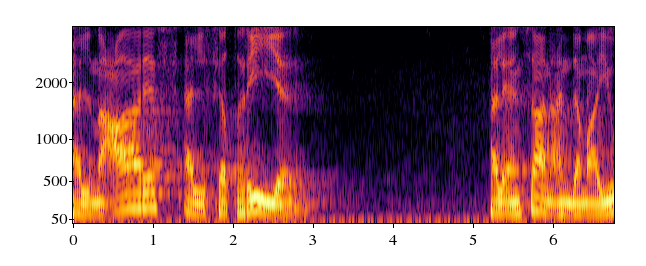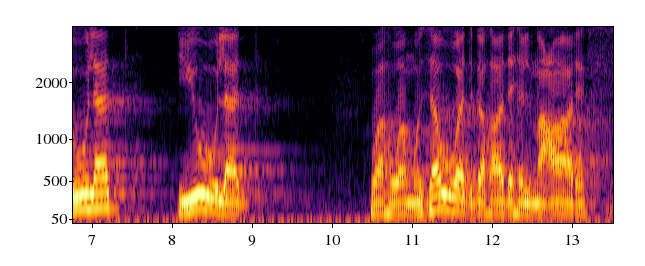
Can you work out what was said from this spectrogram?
المعارف الفطرية. الإنسان عندما يولد يولد وهو مزود بهذه المعارف.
